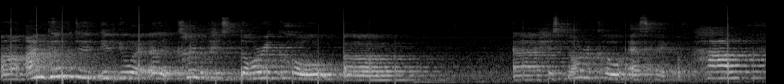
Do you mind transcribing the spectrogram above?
uh, I'm going to give you a, a kind of historical, um, historical aspect of how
